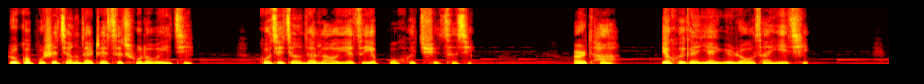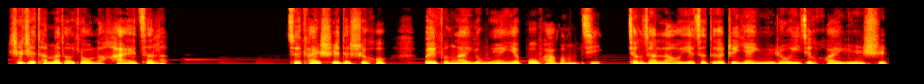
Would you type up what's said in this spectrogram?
如果不是江家这次出了危机，估计江家老爷子也不会娶自己，而他也会跟严雨柔在一起，甚至他们都有了孩子了。最开始的时候，魏凤兰永远也不怕忘记江家老爷子得知严雨柔已经怀孕时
